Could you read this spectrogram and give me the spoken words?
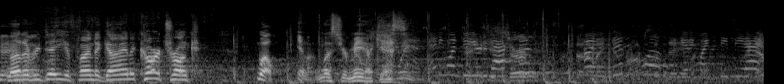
Okay. Not every day you find a guy in a car trunk. Well, you know, unless you're me, I guess. Anyone do your taxes? I'm this close to getting my CPA.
